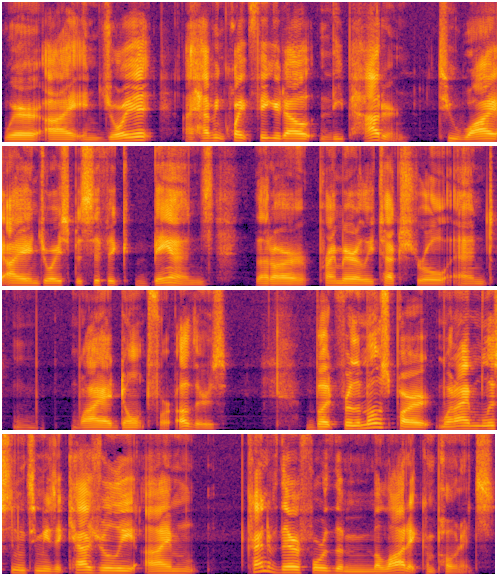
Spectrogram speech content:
where I enjoy it. I haven't quite figured out the pattern to why I enjoy specific bands that are primarily textural and why I don't for others. But for the most part, when I'm listening to music casually, I'm kind of there for the melodic components,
